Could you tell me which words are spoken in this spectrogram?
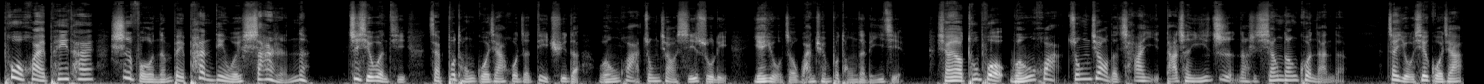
破坏胚胎是否能被判定为杀人呢？这些问题在不同国家或者地区的文化、宗教习俗里也有着完全不同的理解。想要突破文化、宗教的差异达成一致，那是相当困难的。在有些国家，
